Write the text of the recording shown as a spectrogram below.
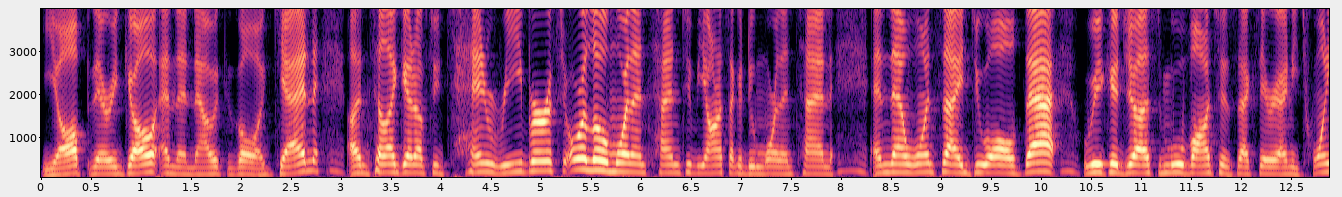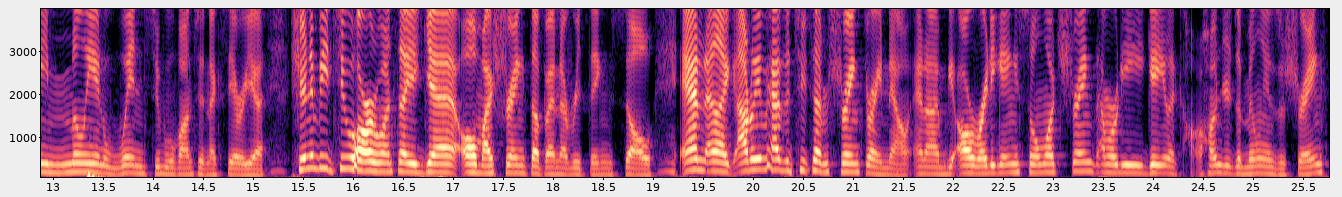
Yup. There we go. And then now we can go again until I get up to 10 rebirths. Or a little more than 10, to be honest. I could do more than 10. And then once I do all that, we could just move on to this next area. I need 20 million wins to move on to the next area. Shouldn't be too hard once I get all my strength up and everything. So, and like, I don't even have the two times strength right now. And I'm already getting so much strength. I'm already getting like hundreds of millions of strength.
